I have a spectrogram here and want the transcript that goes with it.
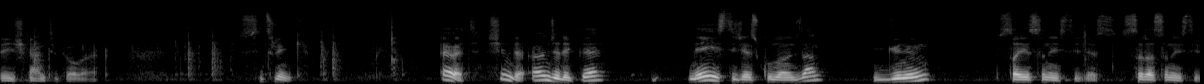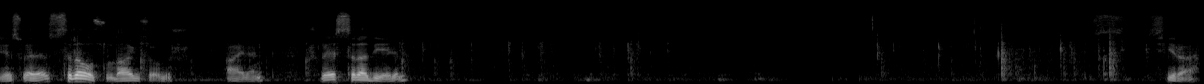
Değişken tipi olarak. String. Evet. Şimdi öncelikle ne isteyeceğiz kullanıcıdan? Günün sayısını isteyeceğiz. Sırasını isteyeceğiz. Veya sıra olsun daha güzel olur. Aynen. Şuraya sıra diyelim. Sira.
